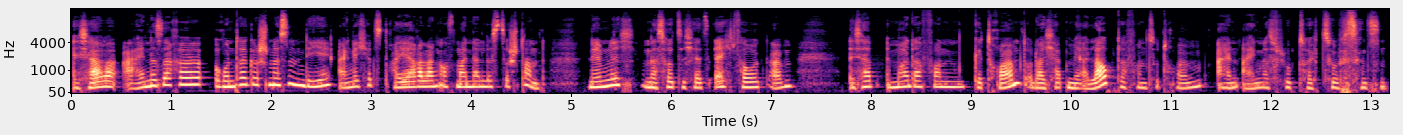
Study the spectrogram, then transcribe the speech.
ich habe eine Sache runtergeschmissen, die eigentlich jetzt drei Jahre lang auf meiner Liste stand. Nämlich, und das hört sich jetzt echt verrückt an, ich habe immer davon geträumt oder ich habe mir erlaubt, davon zu träumen, ein eigenes Flugzeug zu besitzen.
